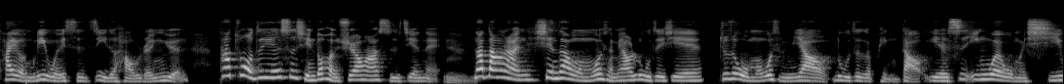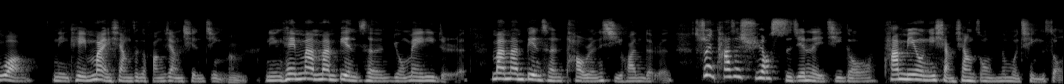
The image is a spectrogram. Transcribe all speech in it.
他有努力维持自己的好人缘，他做这件事情都很需要花时间呢。嗯，那当然，现在我们为什么要录这些？就是我们为什么要录这个频道，也是因为我们希望。你可以迈向这个方向前进嘛？嗯，你可以慢慢变成有魅力的人，慢慢变成讨人喜欢的人，所以他是需要时间累积的哦。他没有你想象中的那么轻松。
